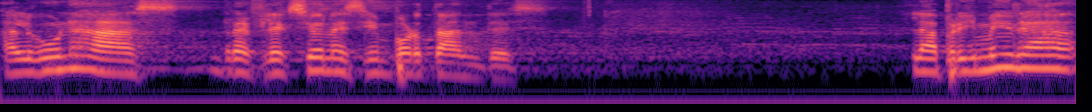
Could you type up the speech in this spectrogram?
algunas reflexiones importantes. La primera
